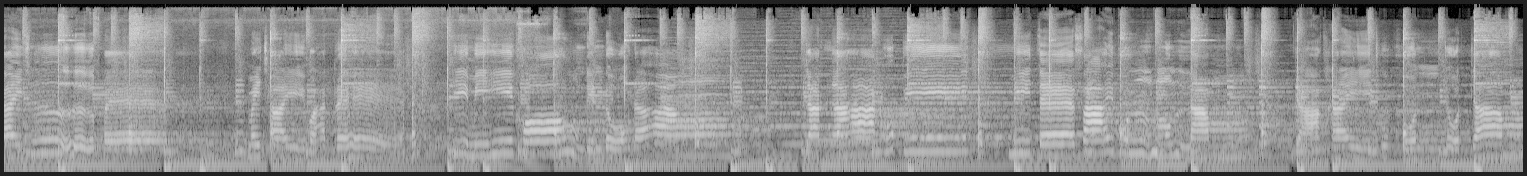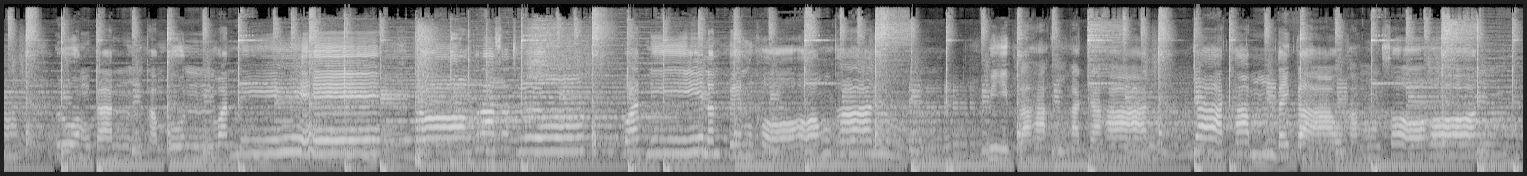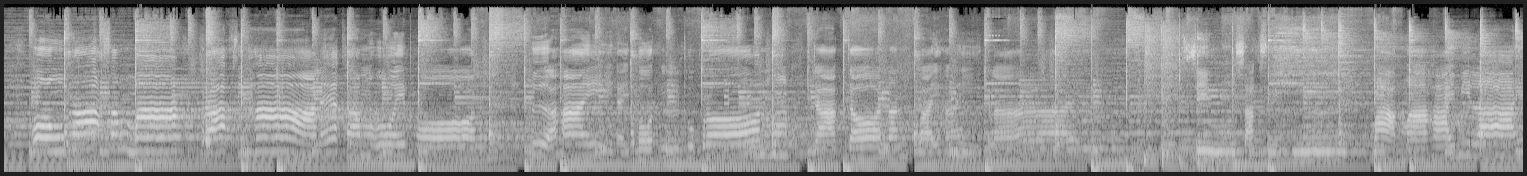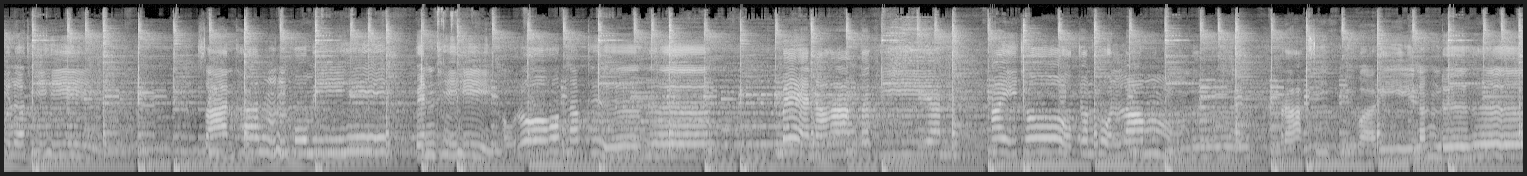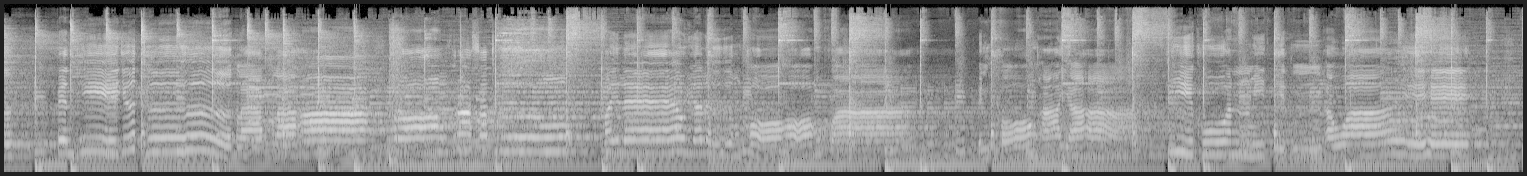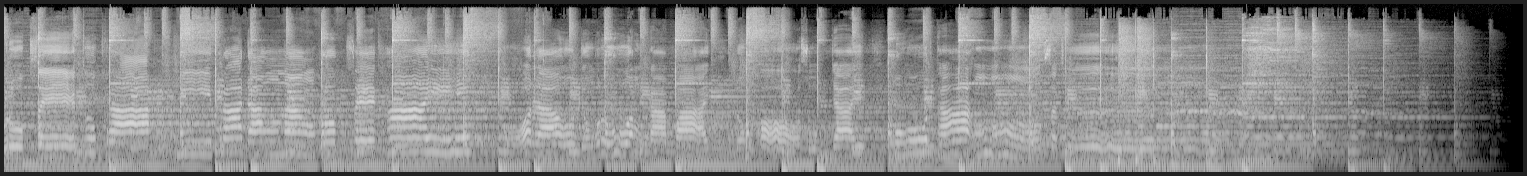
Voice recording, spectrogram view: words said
ใจชื่อแปลไม่ใช่วัดแรก ที่มีของเด่นโด่งดัง จัดงานทุกปี มีแต่สายบุญมุนนำ อยากให้ทุกคนจดจำ ร่วมกันทำบุญวันนี้ คำได้กล่าวคำสอน องค์พระสัมมารับสินห้าและคำอวยพร เพื่อให้ได้ปลดทุกร้อน จากจอนั้นไปให้ไกลสิ่งศักดิ์สิทธิ์มากมายมีหล நன்று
